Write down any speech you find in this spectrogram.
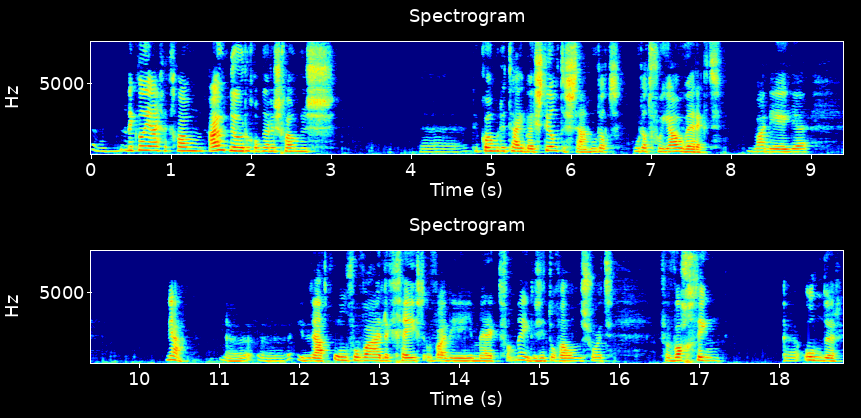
Um, en ik wil je eigenlijk gewoon uitnodigen om daar eens gewoon eens uh, de komende tijd bij stil te staan, hoe dat, hoe dat voor jou werkt. Wanneer je ja, uh, uh, inderdaad onvoorwaardelijk geeft. Of wanneer je merkt van nee, er zit toch wel een soort verwachting onder.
